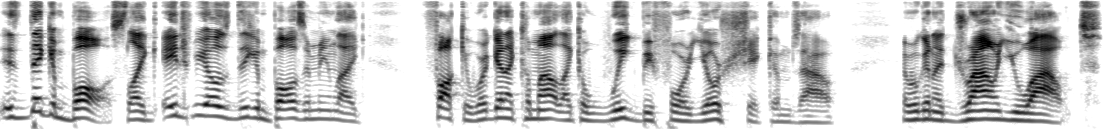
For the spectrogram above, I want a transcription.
It's dick and balls. Like HBO's dick and balls. I mean, like, fuck it, we're gonna come out like a week before your shit comes out, and we're gonna drown you out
